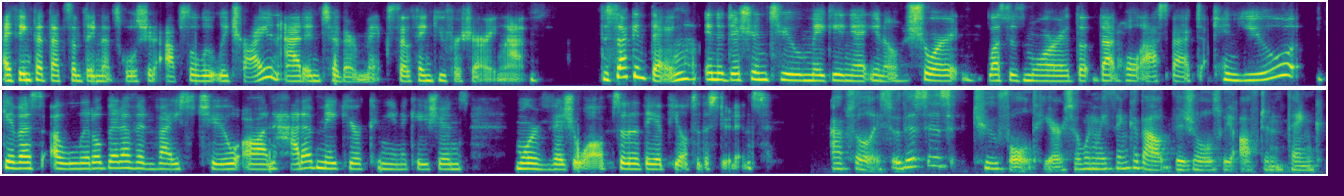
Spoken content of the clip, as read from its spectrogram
i think that that's something that schools should absolutely try and add into their mix. So thank you for sharing that. The second thing in addition to making it you know short less is more the, that whole aspect can you give us a little bit of advice too on how to make your communications more visual so that they appeal to the students Absolutely. So this is twofold here. So when we think about visuals, we often think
